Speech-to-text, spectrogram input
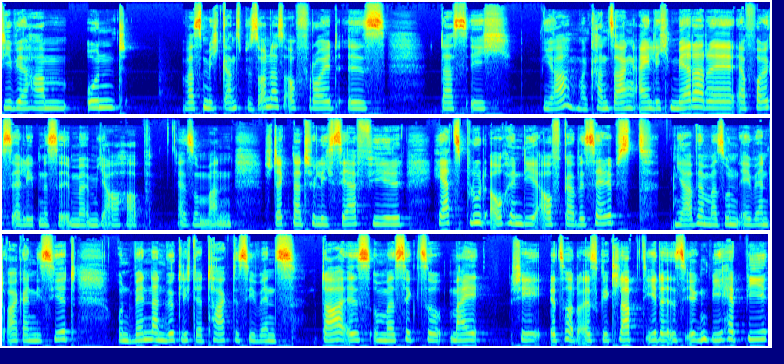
die wir haben. Und was mich ganz besonders auch freut, ist, dass ich, ja, man kann sagen, eigentlich mehrere Erfolgserlebnisse immer im Jahr habe. Also man steckt natürlich sehr viel Herzblut auch in die Aufgabe selbst. Ja, wenn man so ein Event organisiert und wenn dann wirklich der Tag des Events da ist und man sieht so, mei, jetzt hat alles geklappt, jeder ist irgendwie happy,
